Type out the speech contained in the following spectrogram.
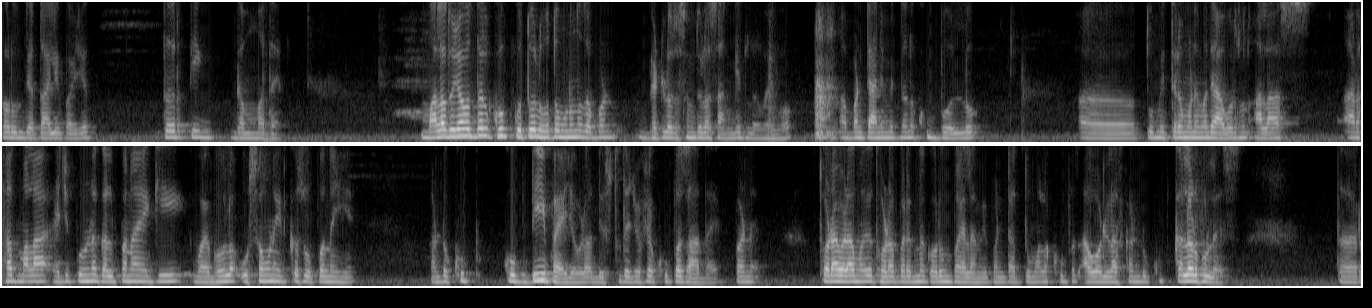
करून देता आली पाहिजे. तर ती गंमत आहे. मला तुझ्याबद्दल खूप कुतूहल होतं म्हणूनच आपण भेटलो जसं मी तुला सांगितलं वैभव. आपण त्यानिमित्तानं खूप बोललो. अं, तू मित्रमणीमध्ये आवर्जून आलास. अर्थात मला याची पूर्ण कल्पना आहे की वैभवला उसवणं इतकं सोपं नाही आहे. कारण तो खूप खूप डीप आहे जेवढा दिसतो त्याच्यापेक्षा खूपच आत आहे. पण थोड्या वेळामध्ये थोडा प्रयत्न करून पाहिला मी पण त्यात तू मला खूपच आवडलास कारण तू खूप कलरफुल आहेस. तर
